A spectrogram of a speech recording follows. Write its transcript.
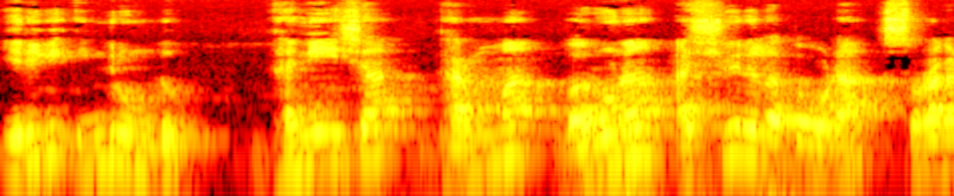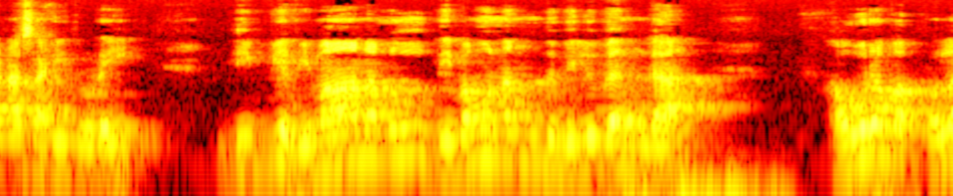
ఎరిగి ఇంద్రుండు ధనీష ధర్మ వరుణ అశ్వినులతోడ సురగణ సహితుడై దివ్య విమానముల్ దివమునందు వెలుగంగా కౌరవ కుల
